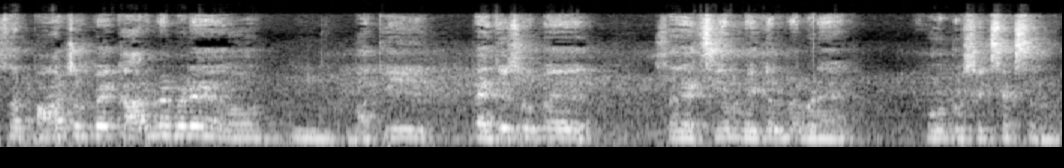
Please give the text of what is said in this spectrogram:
सर पाँच रुपये कार में बढ़े हैं और बाकी पैंतीस रुपये सर एच व्हीकल में बढ़े हैं फोर टू सिक्स एक्सल में।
